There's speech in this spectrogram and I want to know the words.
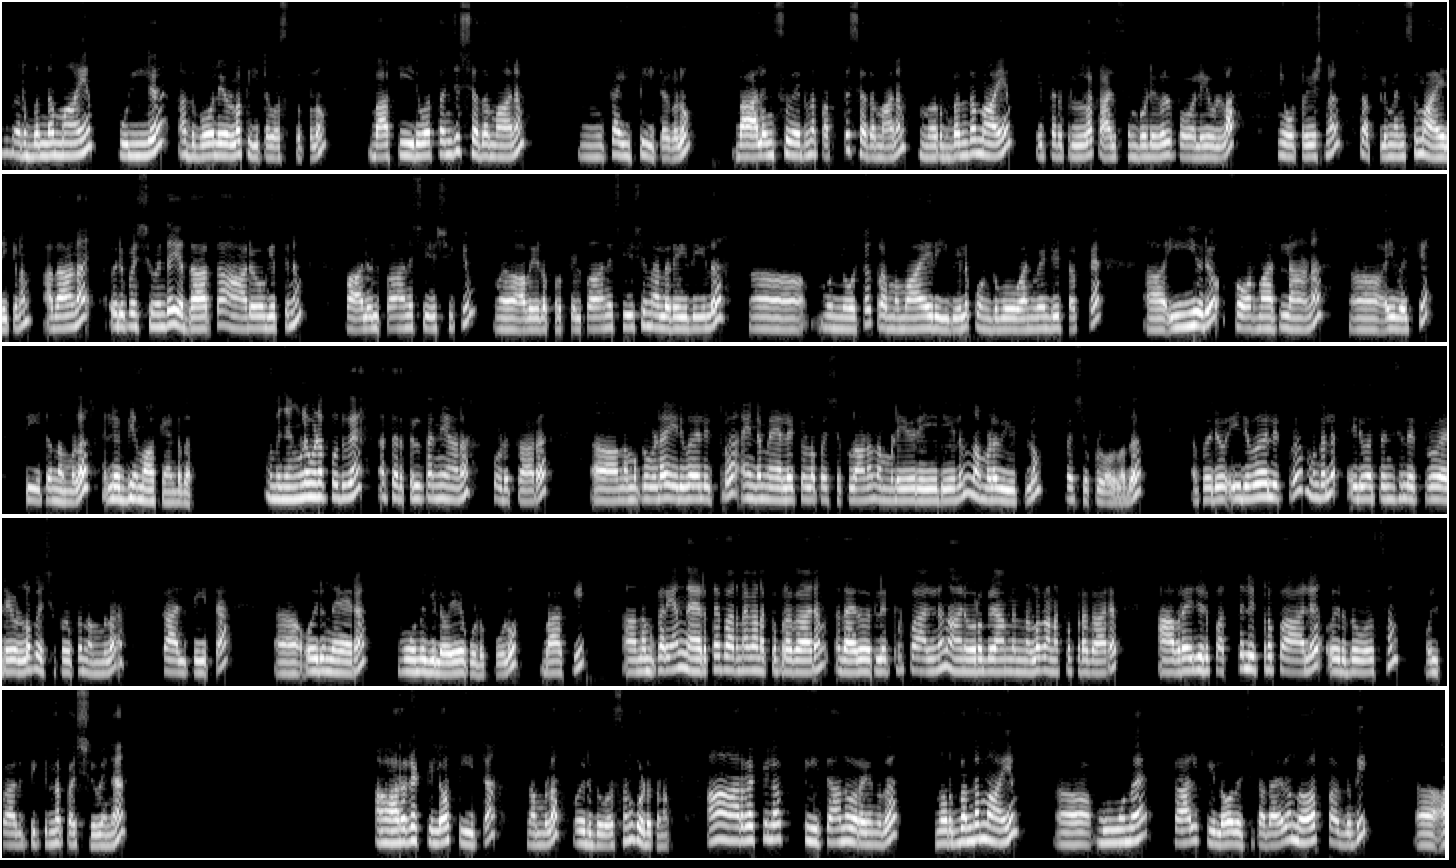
നിർബന്ധമായും പുല്ല് അതുപോലെയുള്ള തീറ്റ വസ്തുക്കളും ബാക്കി ഇരുപത്തഞ്ച് ശതമാനം കൈത്തീറ്റകളും ബാലൻസ് വരുന്ന പത്ത് ശതമാനം നിർബന്ധമായും ഇത്തരത്തിലുള്ള കാൽസ്യം പൊടികൾ പോലെയുള്ള ന്യൂട്രീഷണൽ സപ്ലിമെൻസും ആയിരിക്കണം. അതാണ് ഒരു പശുവിന്റെ യഥാർത്ഥ ആരോഗ്യത്തിനും പാലുൽപാദന ശേഷിക്കും അവയുടെ പ്രത്യുൽപാദന ശേഷി നല്ല രീതിയിൽ മുന്നോട്ട് ക്രമമായ രീതിയിൽ കൊണ്ടുപോകാൻ വേണ്ടിയിട്ടൊക്കെ ഈ ഒരു ഫോർമാറ്റിലാണ് ഇവയ്ക്ക് തീറ്റ നമ്മൾ ലഭ്യമാക്കേണ്ടത്. അപ്പോൾ ഞങ്ങളിവിടെ പൊതുവെ അത്തരത്തിൽ തന്നെയാണ് കൊടുക്കാറ്. നമുക്കിവിടെ ഇരുപത് ലിറ്റർ അതിന്റെ മേലേക്കുള്ള പശുക്കളാണ് നമ്മുടെ ഈ ഒരു ഏരിയയിലും നമ്മുടെ വീട്ടിലും പശുക്കളുള്ളത്. അപ്പോൾ ഒരു ഇരുപത് ലിറ്റർ മുതൽ ഇരുപത്തഞ്ച് ലിറ്റർ വരെയുള്ള പശുക്കൾക്ക് നമ്മൾ കാൽത്തീറ്റ ഒരു നേരം മൂന്ന് കിലോയേ കൊടുക്കുകയുള്ളൂ ബാക്കി നമുക്കറിയാം നേരത്തെ പറഞ്ഞ കണക്ക് പ്രകാരം അതായത് ഒരു ലിറ്റർ പാലിന് നാനൂറ് ഗ്രാം എന്നുള്ള കണക്ക് പ്രകാരം ആവറേജ് ഒരു പത്ത് ലിറ്റർ പാൽ ഒരു ദിവസം ഉൽപ്പാദിപ്പിക്കുന്ന പശുവിന് ആറര കിലോ തീറ്റ നമ്മൾ ഒരു ദിവസം കൊടുക്കണം. ആ ആറര കിലോ തീറ്റ എന്ന് പറയുന്നത് നിർബന്ധമായും മൂന്ന് കാൽ കിലോ വെച്ചിട്ട് അതായത് നേർപകുതി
